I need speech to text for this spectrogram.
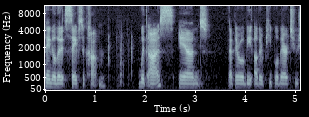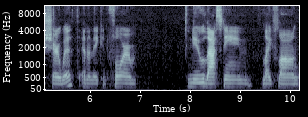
they know that it's safe to come with us and that there will be other people there to share with and then they can form new lasting lifelong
